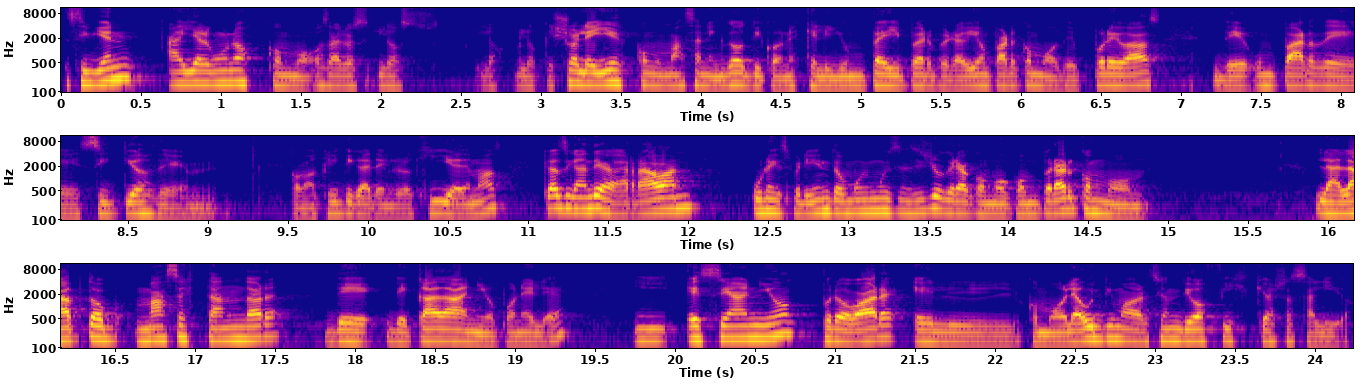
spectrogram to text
si bien hay algunos como, o sea, los, los- lo que yo leí es como más anecdótico, no es que leí un paper, pero había un par como de pruebas de un par de sitios de mm, como crítica de tecnología y demás, que básicamente agarraban un experimento muy muy sencillo que era como comprar como la laptop más estándar de, de cada año, ponele. Y ese año probar el, como la última versión de Office que haya salido.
